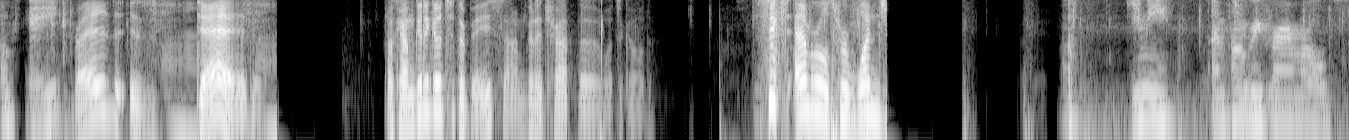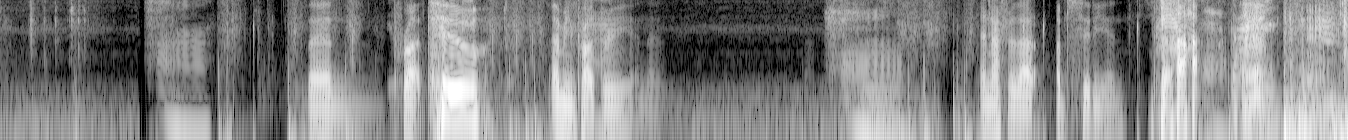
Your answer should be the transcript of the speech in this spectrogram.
Okay. Red is dead. Okay, I'm gonna go to the base and I'm gonna trap the what's it called? Six emeralds for one. J- Gimme. I'm hungry for emeralds. then prot two. I mean prot three, and then and after that obsidian. Diamond.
